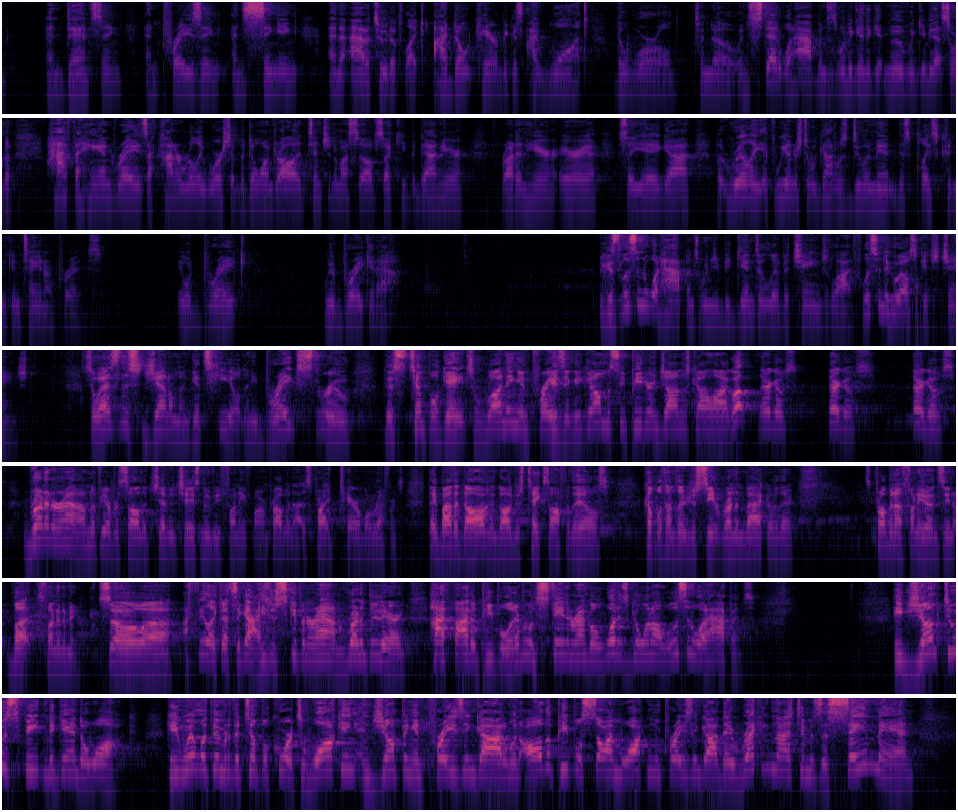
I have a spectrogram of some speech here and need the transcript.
and dancing and praising and singing and an attitude of like, I don't care because I want the world to know. Instead, what happens is we begin to get moved. We give you that sort of half a hand raise. I kind of really worship, but don't want to draw a lot of attention to myself, so I keep it down here, right in here area. Say, Yay, God. But really, if we understood what God was doing, man, this place couldn't contain our praise. It would break, we would break it out. Because listen to what happens when you begin to live a changed life. Listen to who else gets changed. So, as this gentleman gets healed and he breaks through this temple gates, running and praising, you can almost see Peter and John just kind of like, oh, there it goes, there it goes, there it goes, running around. I don't know if you ever saw the Chevy Chase movie Funny Farm. Probably not. It's probably a terrible reference. They buy the dog, and the dog just takes off for the hills. A couple of times later, you just see it running back over there. It's probably not funny if you haven't seen it, but it's funny to me. So uh, I feel like that's the guy. He's just skipping around, running through there, and high fiving people, and everyone's standing around going, What is going on? Well, listen to what happens. He jumped to his feet and began to walk. He went with them into the temple courts, walking and jumping and praising God. And when all the people saw him walking and praising God, they recognized him as the same man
